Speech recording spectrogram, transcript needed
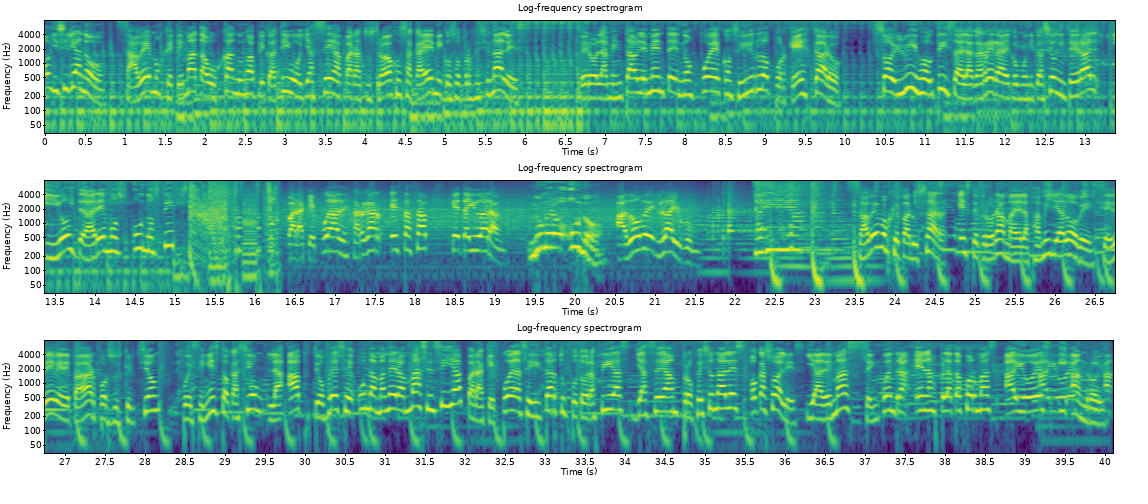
Oye, Siliano, sabemos que te mata buscando un aplicativo ya sea para tus trabajos académicos o profesionales, pero lamentablemente no puedes conseguirlo porque es caro. Soy Luis Bautista de la carrera de Comunicación Integral y hoy te daremos unos tips para que puedas descargar estas apps que te ayudarán. Número 1. Adobe Lightroom. Sabemos que para usar este programa de la familia Adobe se debe de pagar por suscripción, pues en esta ocasión la app te ofrece una manera más sencilla para que puedas editar tus fotografías ya sean profesionales o casuales y además se encuentra en las plataformas iOS y Android.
